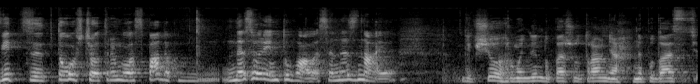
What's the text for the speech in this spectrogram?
від того, що отримала спадок, не зорієнтувалася, не знає. Якщо громадянин до 1 травня не подасть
